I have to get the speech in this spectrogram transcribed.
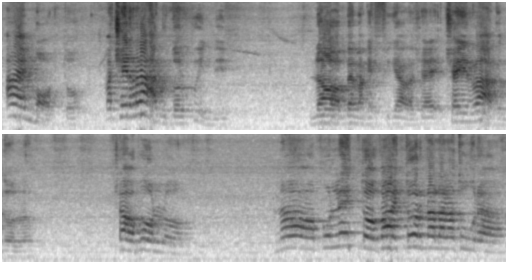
Ah, è morto. Ma c'è il ragdoll, quindi? No, vabbè, ma che figata, c'è il ragdoll. Ciao, pollo. No, polletto, vai, torna alla natura.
